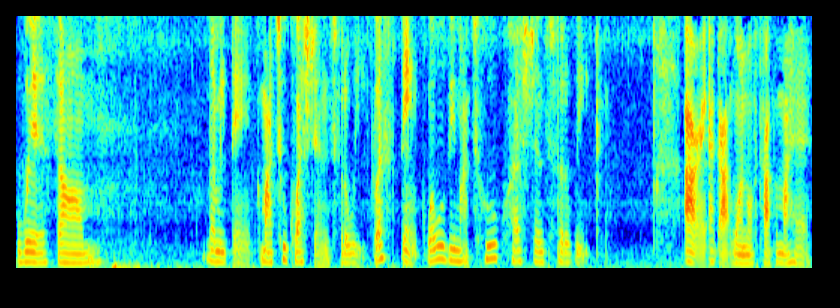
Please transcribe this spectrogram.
with um let me think. My two questions for the week. Let's think. What would be my two questions for the week? All right i got one off top of my head.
